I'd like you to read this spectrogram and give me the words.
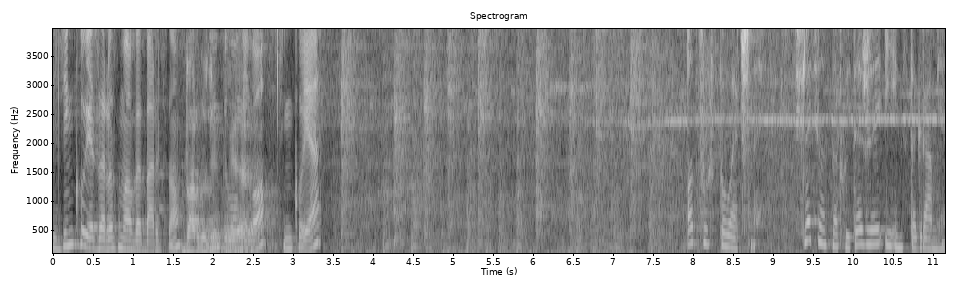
Dziękuję za rozmowę bardzo. Bardzo dziękuję. Było miło. Dziękuję. Odsłuch społeczny. Śledź nas na Twitterze i Instagramie.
